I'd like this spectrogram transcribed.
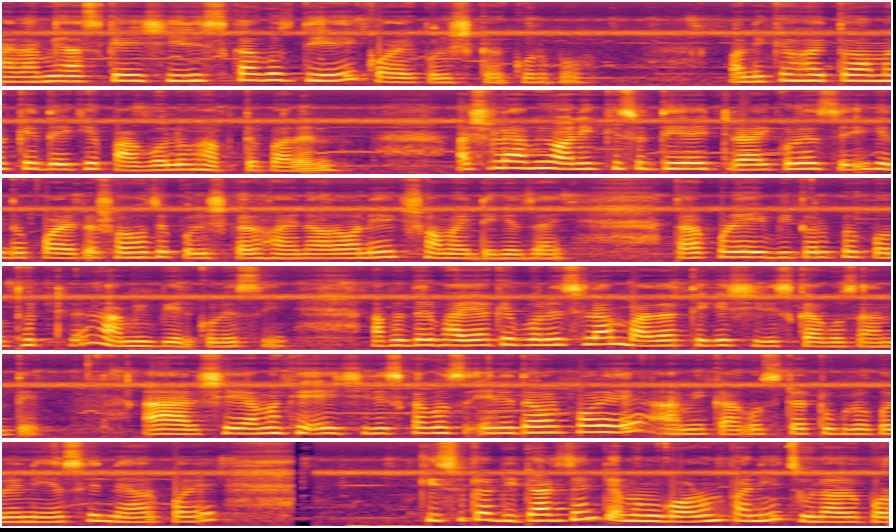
আর আমি আজকে এই সিরিজ কাগজ দিয়েই কড়াই পরিষ্কার করব। অনেকে হয়তো আমাকে দেখে পাগলও ভাবতে পারেন। আসলে আমি অনেক কিছু দিয়ে ট্রাই করেছি, কিন্তু কড়াইটা সহজে পরিষ্কার হয় না আর অনেক সময় লেগে যায়। তারপরে এই বিকল্প পদ্ধতিটা আমি বের করেছি। আপনাদের ভাইয়াকে বলেছিলাম বাজার থেকে সিরিজ কাগজ আনতে। আর সে আমাকে এই সিরিজ কাগজ এনে দেওয়ার পরে আমি কাগজটা টুকরো করে নিয়েছি, নেওয়ার পরে কিছুটা ডিটারজেন্ট এবং গরম পানি চুলার উপর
